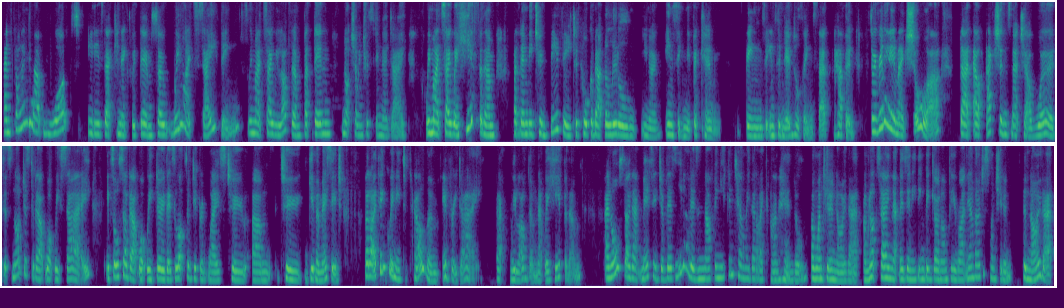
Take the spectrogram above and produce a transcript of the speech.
and find out what it is that connects with them. So we might say things, we might say we love them, but then not show interest in their day. We might say we're here for them, but then be too busy to talk about the little, you know, insignificant things, incidental things that happen. So we really need to make sure that our actions match our words. It's not just about what we say, it's also about what we do. There's lots of different ways to, um, to give a message. But I think we need to tell them every day that we love them, that we're here for them. And also that message of there's, you know, there's nothing you can tell me that I can't handle. I want you to know that. I'm not saying that there's anything big going on for you right now, but I just want you to, to know that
